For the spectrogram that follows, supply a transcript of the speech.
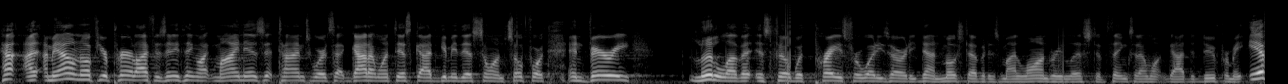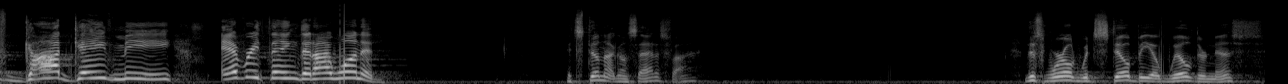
How, I, I, mean, I don't know if your prayer life is anything like mine is at times, where it's like, God, I want this, God, give me this, so on and so forth. And very little of it is filled with praise for what he's already done. Most of it is my laundry list of things that I want God to do for me. If God gave me everything that I wanted, it's still not going to satisfy. This world would still be a wilderness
